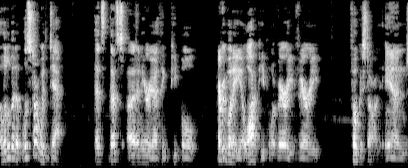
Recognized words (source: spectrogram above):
a little bit of? Let's start with debt. That's that's an area I think people, everybody, a lot of people are very very focused on, and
